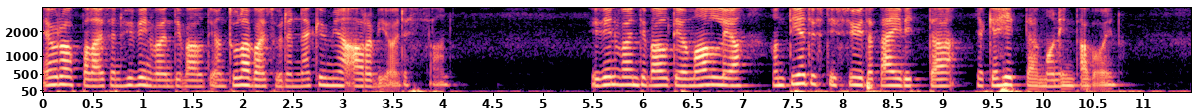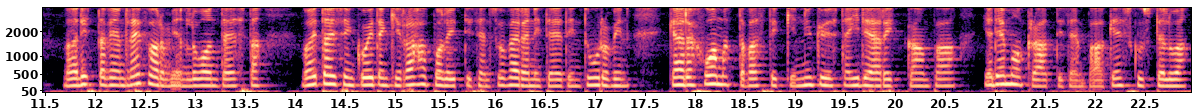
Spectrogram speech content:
eurooppalaisen hyvinvointivaltion tulevaisuuden näkymiä arvioidessaan. Hyvinvointivaltiomallia on tietysti syytä päivittää ja kehittää monin tavoin. Vaadittavien reformien luonteesta voitaisiin kuitenkin rahapoliittisen suvereniteetin turvin käydä huomattavastikin nykyistä idearikkaampaa ja demokraattisempaa keskustelua,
